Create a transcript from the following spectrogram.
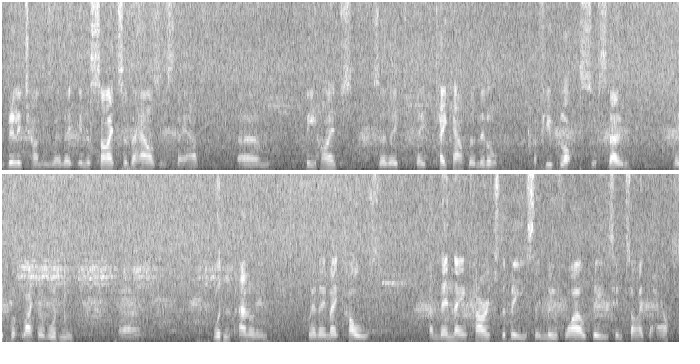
village honey, where they, in the sides of the houses, they have um, beehives. So they, they take out a little, a few blocks of stone, they put like a wooden uh, wooden panelling where they make holes. And then they encourage the bees, they move wild bees inside the house.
